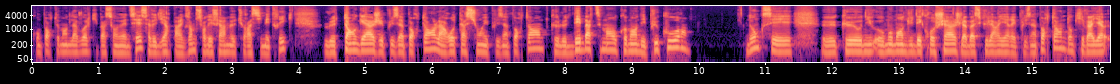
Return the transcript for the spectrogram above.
comportement de la voile qui passe en ENC, ça veut dire par exemple sur des fermetures asymétriques, le tangage est plus important, la rotation est plus importante, que le débattement aux commandes est plus court. Donc c'est euh, que au, moment du décrochage, la bascule arrière est plus importante. Donc il va y avoir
